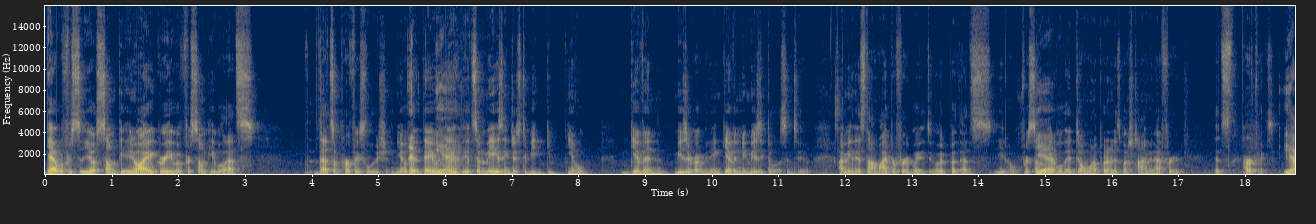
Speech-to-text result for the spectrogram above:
Yeah, but for you know some people, you know, I agree, but for some people, that's that's a perfect solution. You know, I- they, they, yeah. they it's amazing just to be you know given music recommendation and given new music to listen to. I mean, it's not my preferred way to do it, but that's you know for some Yeah. people that don't want to put in as much time and effort, that's perfect. yeah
